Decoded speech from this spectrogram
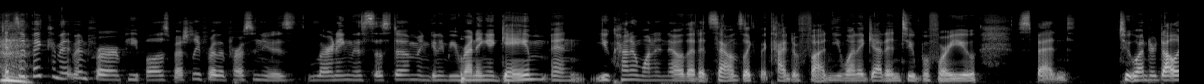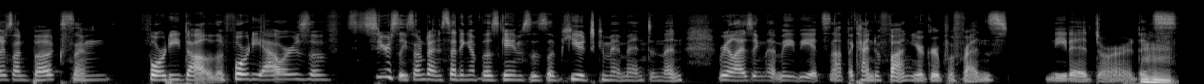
it's a big commitment for people, especially for the person who's learning this system and going to be running a game. And you kind of want to know that it sounds like the kind of fun you want to get into before you spend two hundred dollars on books and forty dollars, forty hours of seriously. Sometimes setting up those games is a huge commitment, and then realizing that maybe it's not the kind of fun your group of friends needed or it's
